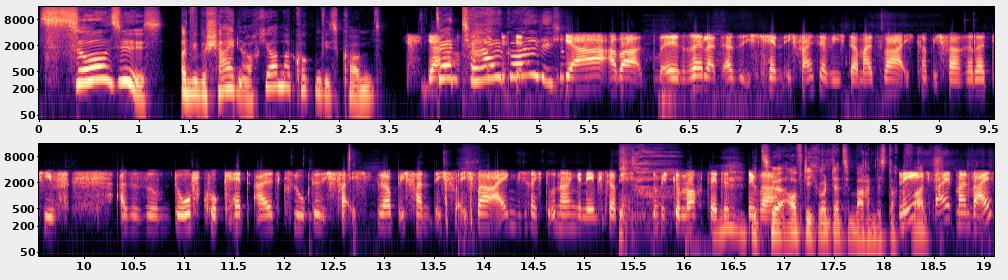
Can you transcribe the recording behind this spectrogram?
So süß. Und wie bescheiden auch. Ja, mal gucken, wie es kommt. Ja, Total bisschen- goldig. Ja, aber äh, relativ, also ich kenne, ich weiß ja, wie ich damals war. Ich glaube, ich war relativ, also so doof, kokett, altklug. Ich, ich glaube, ich fand, ich, ich war eigentlich recht unangenehm. Ich glaube, nicht, dass du mich gemocht hättest Jetzt hör auf, dich runterzumachen. Das ist doch Nee, Quatsch. weiß, man weiß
